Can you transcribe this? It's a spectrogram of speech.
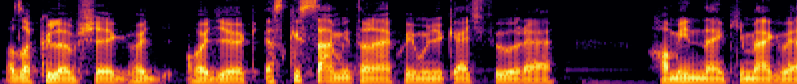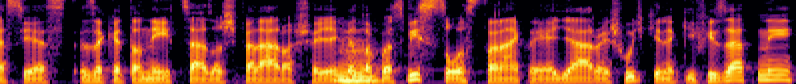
az a különbség, hogy, hogy ezt kiszámítanák, hogy mondjuk egy főre ha mindenki megveszi ezt, ezeket a 400-as feláras jegyeket, mm. akkor azt visszaosztanák a jegyára, és úgy kéne kifizetni,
